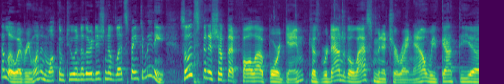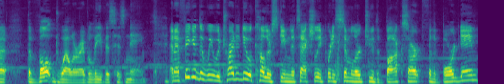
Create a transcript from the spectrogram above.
Hello everyone and welcome to another edition of Let's Paint a Mini. So let's finish up that Fallout board game, because we're down to the last miniature right now. We've got the uh, the Vault Dweller, I believe is his name. And I figured that we would try to do a color scheme that's actually pretty similar to the box art for the board game.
